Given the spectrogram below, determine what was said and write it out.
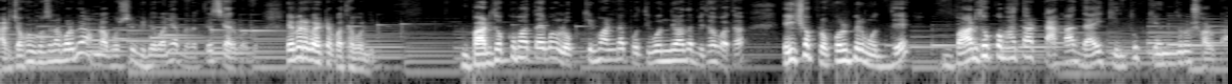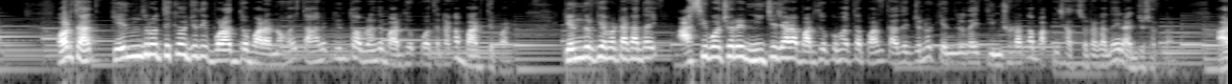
আর যখন ঘোষণা করবে, আমরা অবশ্যই ভিডিও বানিয়ে আপনাদেরকে শেয়ার করব। এবারে কয়েকটা কথা বলি। বার্ধক্য ভাতা এবং লক্ষ্মীর ভাণ্ডার প্রতিবন্ধী ভাতা, বিধবা ভাতা, এইসব প্রকল্পের মধ্যে বার্ধক্য ভাতার টাকা দেয় কিন্তু কেন্দ্র সরকার। অর্থাৎ কেন্দ্র থেকেও যদি বরাদ্দ বাড়ানো হয়, তাহলে কিন্তু আপনাদের বার্ধক্য ভাতা টাকা বাড়তে পারে। কেন্দ্র কি আবার টাকা দেয়? আশি বছরের নিচে যারা বার্ধক্য ভাতা পান, তাদের জন্য কেন্দ্র দেয় তিনশো টাকা, বাকি সাতশো টাকা দেয় রাজ্য সরকার। আর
